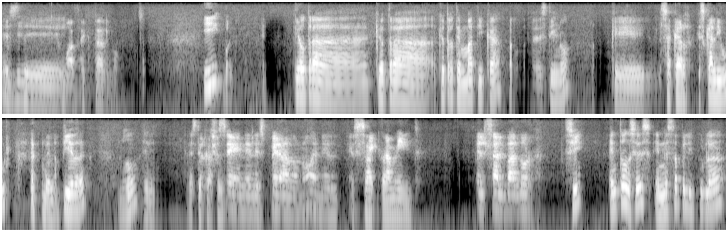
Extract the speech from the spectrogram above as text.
Este, ¿Cómo afectarlo? Y bueno, ¿qué otra, qué otra, qué otra temática para de destino que sacar Excalibur de la piedra, ¿no? Eh, en este caso. En el esperado, ¿no? En el, en el Exactamente. El Salvador. Sí, entonces en esta película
